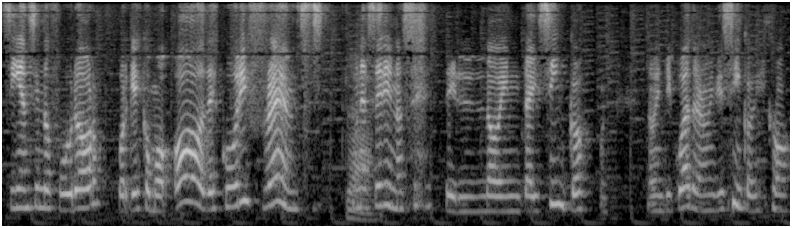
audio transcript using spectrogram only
siguen siendo furor, porque es como, oh, descubrí Friends, Claro. una serie, no sé, del 95, 94, 95, y es como,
